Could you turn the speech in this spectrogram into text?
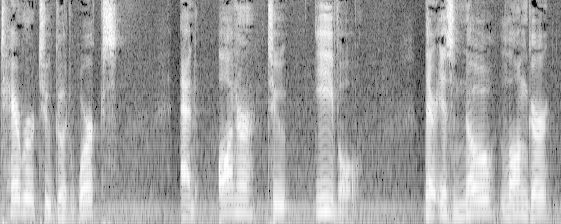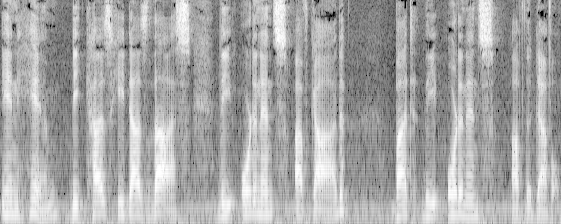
terror to good works and honor to evil. There is no longer in him, because he does thus, the ordinance of God, but the ordinance of the devil.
